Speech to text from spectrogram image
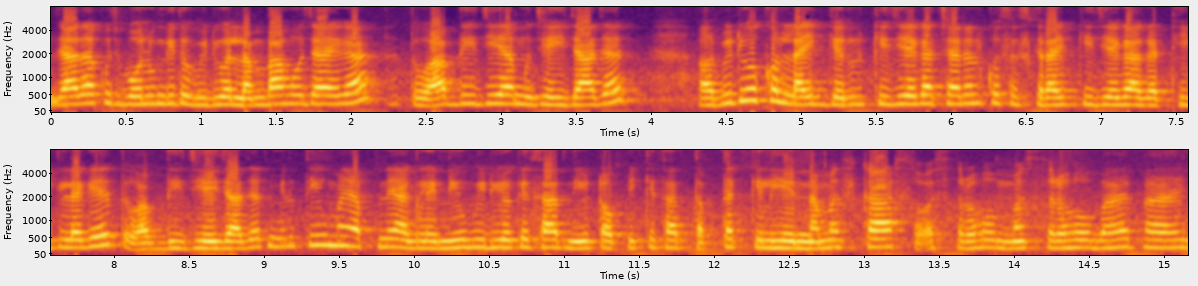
ज़्यादा कुछ बोलूँगी तो वीडियो लंबा हो जाएगा। तो आप दीजिए मुझे इजाज़त। और वीडियो को लाइक ज़रूर कीजिएगा, चैनल को सब्सक्राइब कीजिएगा अगर ठीक लगे तो आप दीजिए इजाज़त। मिलती हूँ मैं अपने अगले न्यू वीडियो के साथ न्यू टॉपिक के साथ। तब तक के लिए नमस्कार, स्वस्थ रहो, मस्त रहो। बाय बाय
